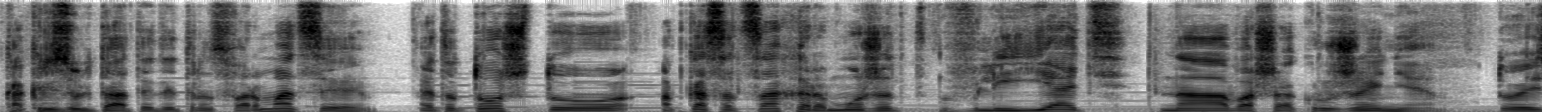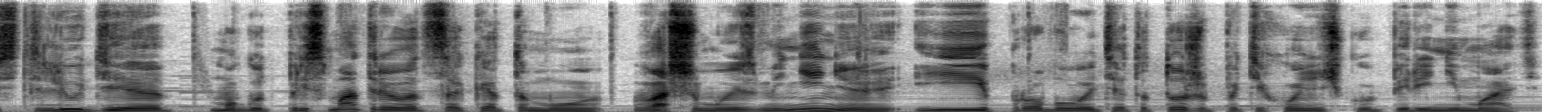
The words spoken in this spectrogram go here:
как результат этой трансформации, это то, что отказ от сахара может влиять на ваше окружение. То есть люди могут присматриваться к этому вашему изменению и пробовать это тоже потихонечку перенимать.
